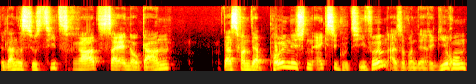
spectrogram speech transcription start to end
der Landesjustizrat sei ein Organ, das von der polnischen Exekutive, also von der Regierung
